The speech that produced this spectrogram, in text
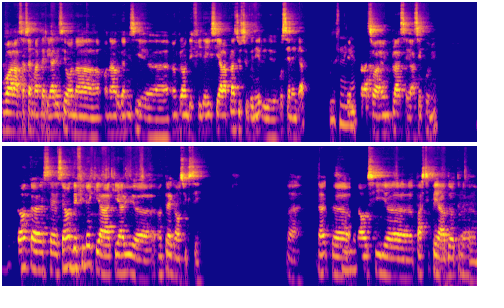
Voilà, ça s'est matérialisé. On a, on a organisé euh, un grand défilé ici à la place du souvenir euh, au Sénégal. Sénégal. Une place, une place assez connue. Donc, c'est un défilé qui a, qui a eu un très grand succès. Donc, on a aussi participé à d'autres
